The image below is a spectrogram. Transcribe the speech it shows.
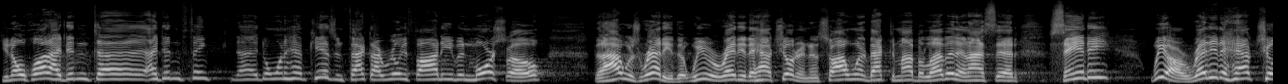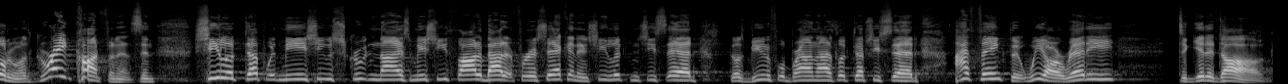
you know what? I didn't, uh, I didn't think I don't want to have kids. In fact, I really thought even more so that I was ready, that we were ready to have children. And so I went back to my beloved and I said, Sandy, we are ready to have children with great confidence. And she looked up with me, she scrutinized me, she thought about it for a second, and she looked and she said, Those beautiful brown eyes looked up, she said, I think that we are ready to get a dog.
